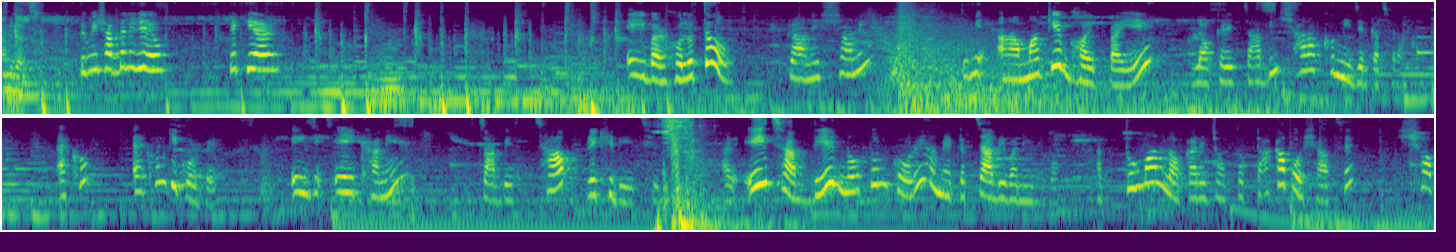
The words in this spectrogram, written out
আমি যাচ্ছি। তুমি সাবধানে যেও। টেক কেয়ার এইবার হলো তো প্রাণের স্বামী তুমি আমাকে ভয় পাইয়ে লকারের চাবি সারাক্ষণ নিজের কাছে রাখো। এখন এখন কি করবে? এই যে এইখানে চাবির ছাপ রেখে দিয়েছি। আর এই ছাপ দিয়ে নতুন করে আমি একটা চাবি বানিয়ে নেব। আর তোমার লকারে যত টাকা পয়সা আছে, সব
